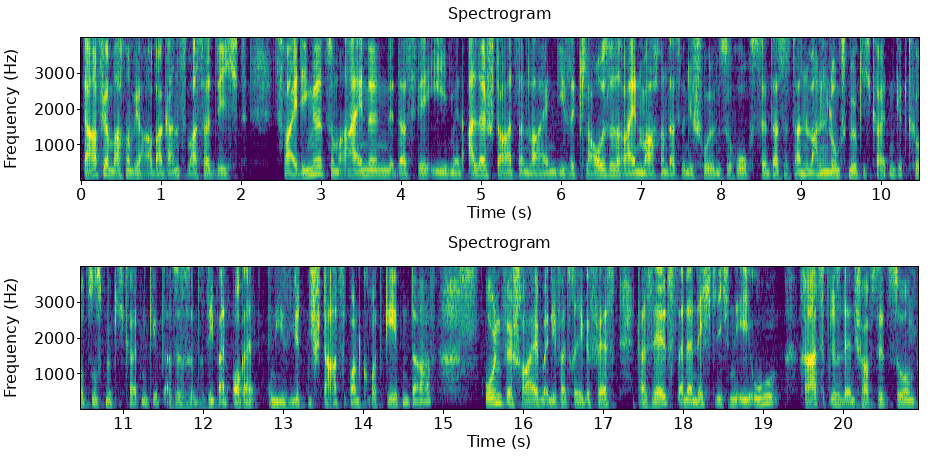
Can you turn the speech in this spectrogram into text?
Dafür machen wir aber ganz wasserdicht zwei Dinge. Zum einen, dass wir eben in alle Staatsanleihen diese Klausel reinmachen, dass wenn die Schulden zu hoch sind, dass es dann Wandlungsmöglichkeiten gibt, Kürzungsmöglichkeiten gibt, also es im Prinzip einen organisierten Staatsbankrott geben darf. Und wir schreiben in die Verträge fest, dass selbst an der nächtlichen EU-Ratspräsidentschaftssitzung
